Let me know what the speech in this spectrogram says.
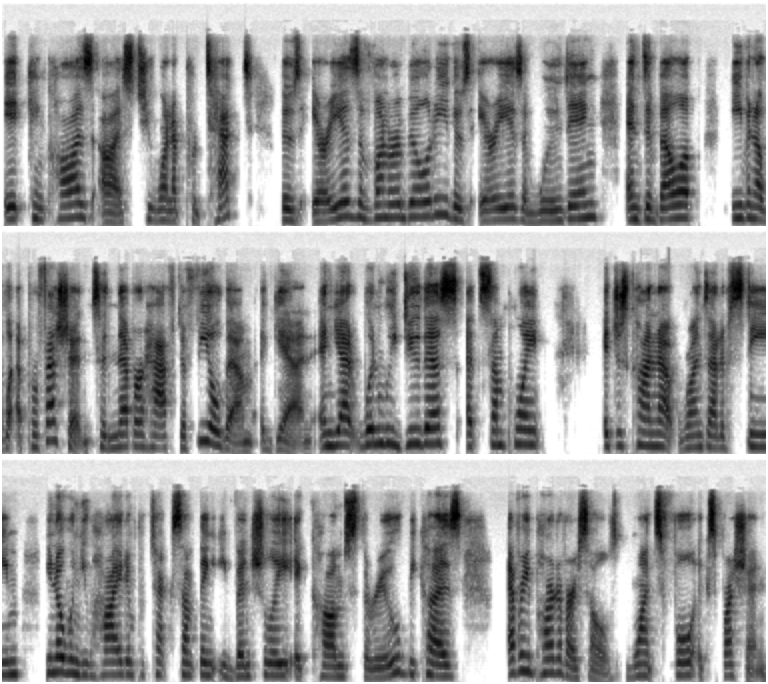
it can cause us to want to protect those areas of vulnerability, those areas of wounding, and develop even a, a, profession to never have to feel them again. And yet, when we do this at some point, it just kind of runs out of steam. You know, when you hide and protect something, eventually it comes through because every part of ourselves wants full expression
